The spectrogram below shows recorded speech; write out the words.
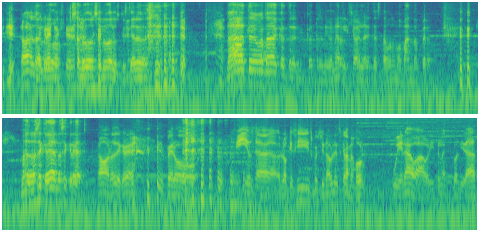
No, Saludo, un saludo, un saludo a los cristianos. no, No, tenemos nada contra, contra ninguna religión, la neta estamos mamando, pero... No, no se crean, no se crean. No, no se crean. Pero sí, o sea, lo que sí es cuestionable es que a lo mejor pudiera ahorita en la actualidad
